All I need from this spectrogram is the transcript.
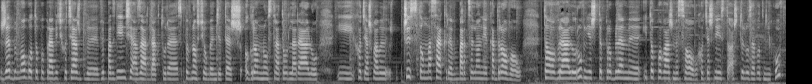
żeby mogło to poprawić chociażby wypadnięcie Azarda, które z pewnością będzie też ogromną stratą dla Realu i chociaż mamy czystą masakrę w Barcelonie kadrową, to w Realu również te problemy i to poważne są, chociaż nie jest to aż tylu zawodników.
